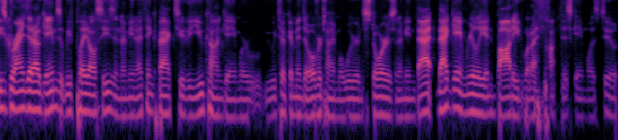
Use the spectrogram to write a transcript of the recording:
these grinded out games that we've played all season. I mean, I think back to the UConn game where we took them into overtime while we were in Storrs, and I mean that that game really embodied what I thought this game was too.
